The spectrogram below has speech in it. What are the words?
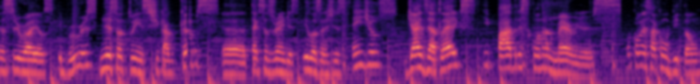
Kansas City Royals e Brewers, Minnesota Twins, Chicago Cubs, uh, Texas Rangers e Los Angeles Angels, Giants e Athletics e Padres contra Mariners. Vou começar com o Vitão.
